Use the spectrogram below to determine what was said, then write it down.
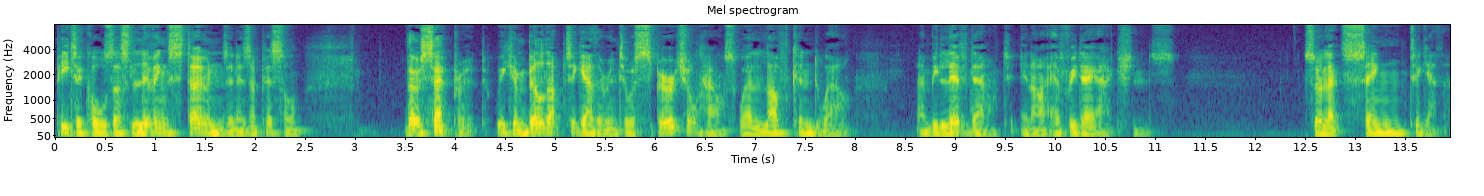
Peter calls us living stones in his epistle. Though separate, we can build up together into a spiritual house where love can dwell and be lived out in our everyday actions. So let's sing together.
